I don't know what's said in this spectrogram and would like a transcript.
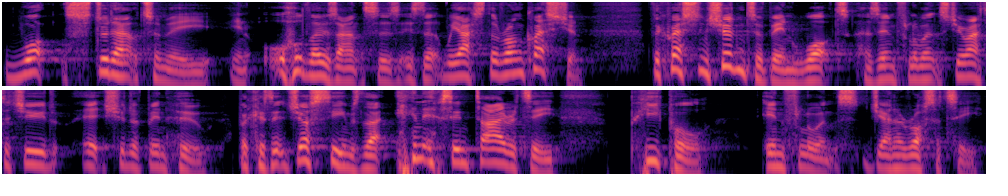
What stood out to me in all those answers is that we asked the wrong question. The question shouldn't have been what has influenced your attitude, it should have been who, because it just seems that in its entirety, people influence generosity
